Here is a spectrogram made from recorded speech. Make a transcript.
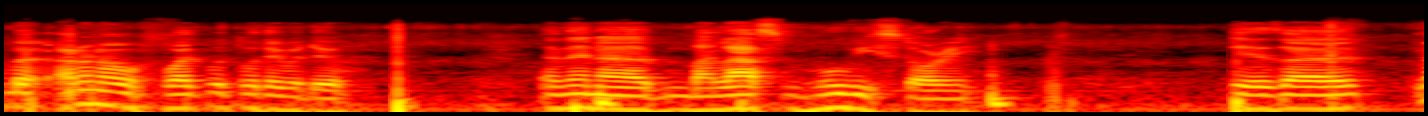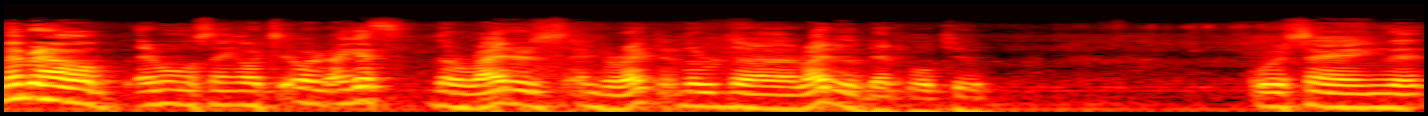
but I don't know what, what what they would do. And then uh, my last movie story is uh, remember how everyone was saying, or, or I guess the writers and director, the, the writers of Deadpool too, were saying that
